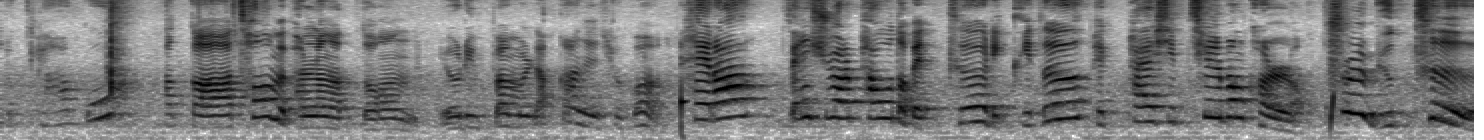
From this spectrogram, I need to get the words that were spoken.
이렇게 하고 아까 처음에 발라놨던 이 lip balm을 닦아내주고 헤라 sensual powder matte liquid 187번 컬러 cool mute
